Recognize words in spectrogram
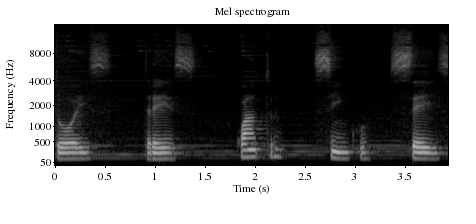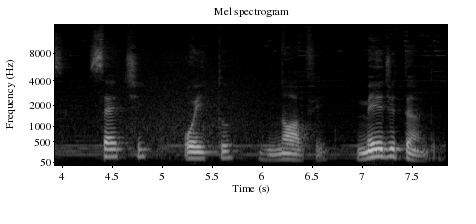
2, 3, 4, 5, 6, 7, 8, 9. Meditando.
